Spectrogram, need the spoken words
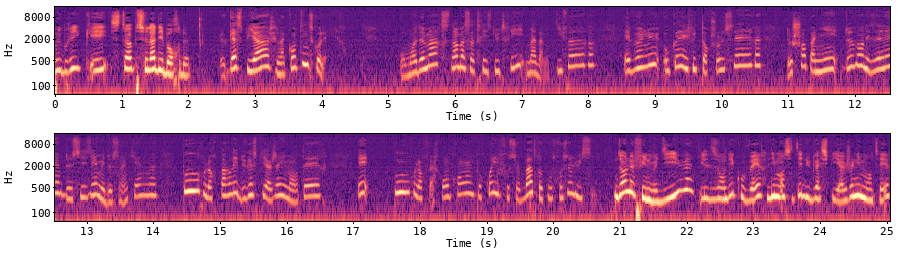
rubrique est Stop, cela déborde. Le gaspillage à la cantine scolaire. Au mois de mars, l'ambassadrice du tri, Madame Kiefer, est venue au collège Victor Scholzer de Champagné devant les élèves de 6e et de 5e pour leur parler du gaspillage alimentaire et pour leur faire comprendre pourquoi il faut se battre contre celui-ci. Dans le film d'Yves, ils ont découvert l'immensité du gaspillage alimentaire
